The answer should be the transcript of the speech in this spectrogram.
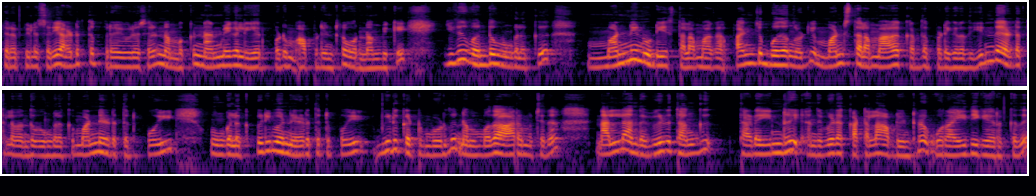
பிறப்பிலும் சரி அடுத்த பிறவிலும் சரி நமக்கு நன்மைகள் ஏற்படும் அப்படின்ற ஒரு நம்பிக்கை. இது வந்து உங்களுக்கு மண்ணினுடைய ஸ்தலமாக பஞ்சபூதங்களுடைய மண் ஸ்தலமாக கருதப்படுகிறது. இந்த இடத்துல வந்து உங்களுக்கு மண் எடுத்துகிட்டு போய் உங்களுக்கு பிடிமண் எடுத்துகிட்டு போய் வீடு கட்டும்பொழுது நம்ம முதல் ஆரம்பிச்சோன்னா நல்ல அந்த வீடு தங்கு தடையின்றி அந்த வீடை கட்டலாம் அப்படின்ற ஒரு ஐதீகம் இருக்குது.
